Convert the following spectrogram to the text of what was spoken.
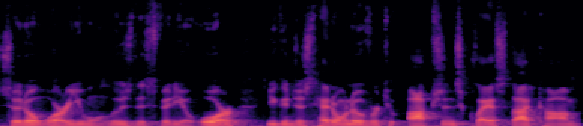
so don't worry, you won't lose this video. Or you can just head on over to optionsclass.com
